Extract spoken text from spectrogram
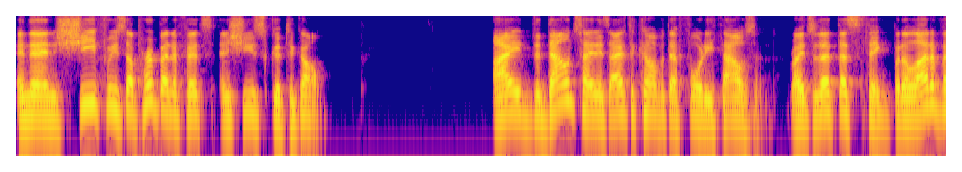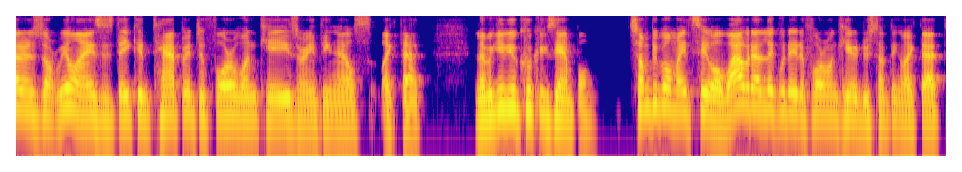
and then she frees up her benefits and she's good to go. I the downside is I have to come up with that forty thousand right? So that that's the thing. But a lot of veterans don't realize is they can tap into 401ks or anything else like that. Let me give you a quick example. Some people might say, "Well, why would I liquidate a 401k or do something like that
